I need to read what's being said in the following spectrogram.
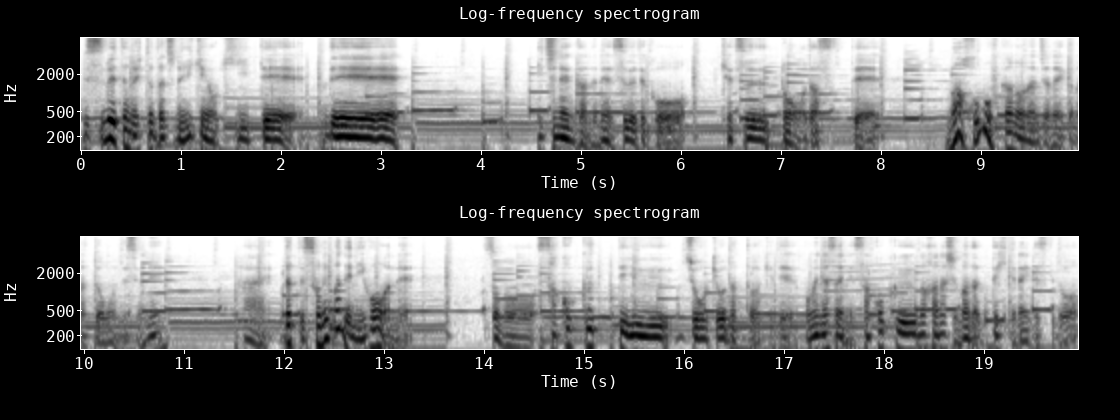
で全ての人たちの意見を聞いてで1年間でね全てこう結論を出すってまあほぼ不可能なんじゃないかなと思うんですよね。はい、だってそれまで日本はねその鎖国っていう状況だったわけでごめんなさいね鎖国の話まだできてないんですけど、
